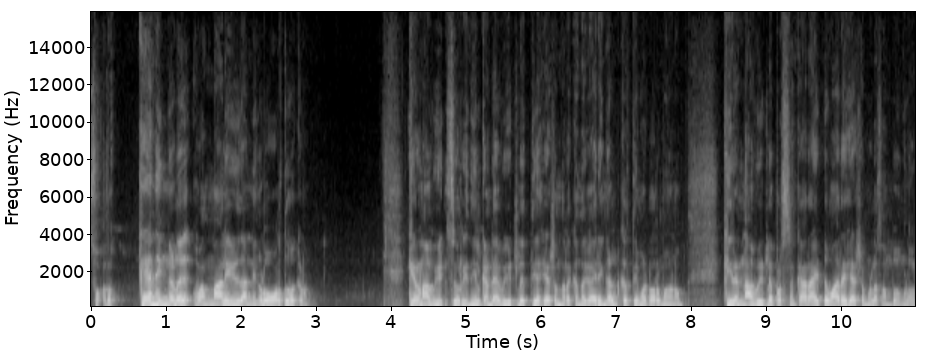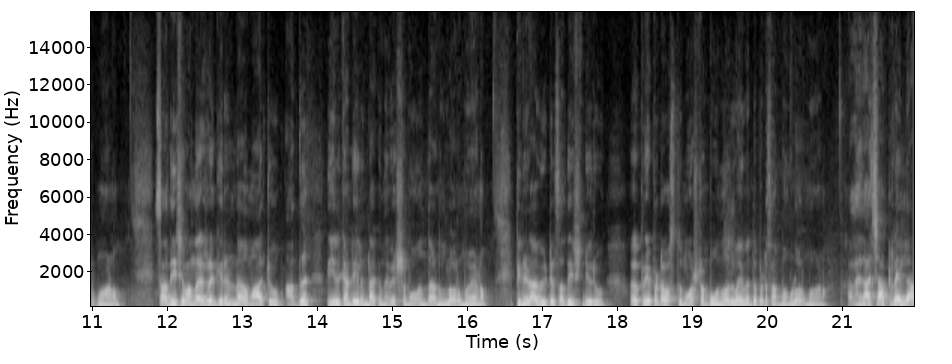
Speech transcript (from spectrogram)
സോ അതൊക്കെ നിങ്ങൾ വന്നാൽ എഴുതാൻ നിങ്ങൾ ഓർത്ത് വെക്കണം. കിരൺ ആ വീ സോറി നീൽക്കണ്ഠ ആ വീട്ടിലെത്തിയ ശേഷം നടക്കുന്ന കാര്യങ്ങൾ കൃത്യമായിട്ട് ഓർമ്മ വേണം കിരൺ ആ വീട്ടിലെ പ്രശ്നക്കാരായിട്ട് മാറിയ ശേഷമുള്ള സംഭവങ്ങൾ ഓർമ്മ വേണം സതീഷ് വന്ന ശേഷം കിരൺ ഉണ്ടാകും മാറ്റവും അത് നീൽക്കണ്ഠയിൽ ഉണ്ടാക്കുന്ന വിഷമവും എന്താണെന്നുള്ള ഓർമ്മ വേണം. പിന്നീട് ആ വീട്ടിൽ സതീഷിന്റെ ഒരു പ്രിയപ്പെട്ട വസ്തു മോഷണം പോകുന്നു അതുമായി ബന്ധപ്പെട്ട സംഭവങ്ങൾ ഓർമ്മ വേണം. അതായത് ആ ചാപ്റ്ററിൽ എല്ലാ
